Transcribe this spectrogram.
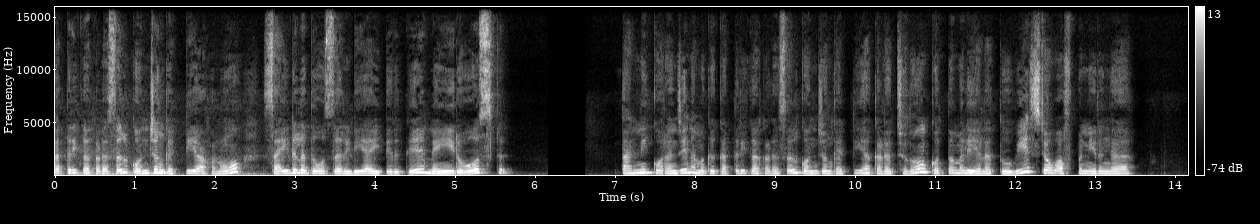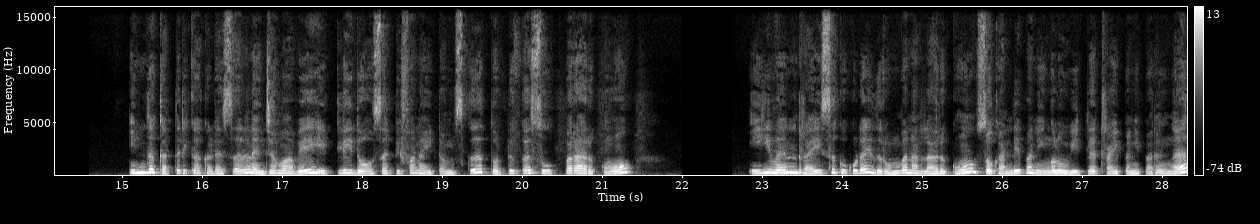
கத்திரிக்காய் கடைசல் கொஞ்சம் கட்டியாகணும். சைடில் தோசை ரெடி ஆகிட்டு இருக்குது நெய் ரோஸ்ட் தண்ணி குறைஞ்சி நமக்கு கத்திரிக்காய் கடைசல் கொஞ்சம் கட்டியாக கிடச்சதும் கொத்தமல்லி இலை தூவி ஸ்டவ் ஆஃப் பண்ணிடுங்க இந்த கத்திரிக்காய் கடைசல் நிஜமாவே இட்லி தோசை டிஃபன் ஐட்டம்ஸ்க்கு தொட்டுக்க சூப்பராக இருக்கும். ஈவன் ரைஸுக்கு கூட இது ரொம்ப நல்லா இருக்கும். ஸோ கண்டிப்பாக நீங்களும் வீட்டில் ட்ரை பண்ணி பாருங்கள்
